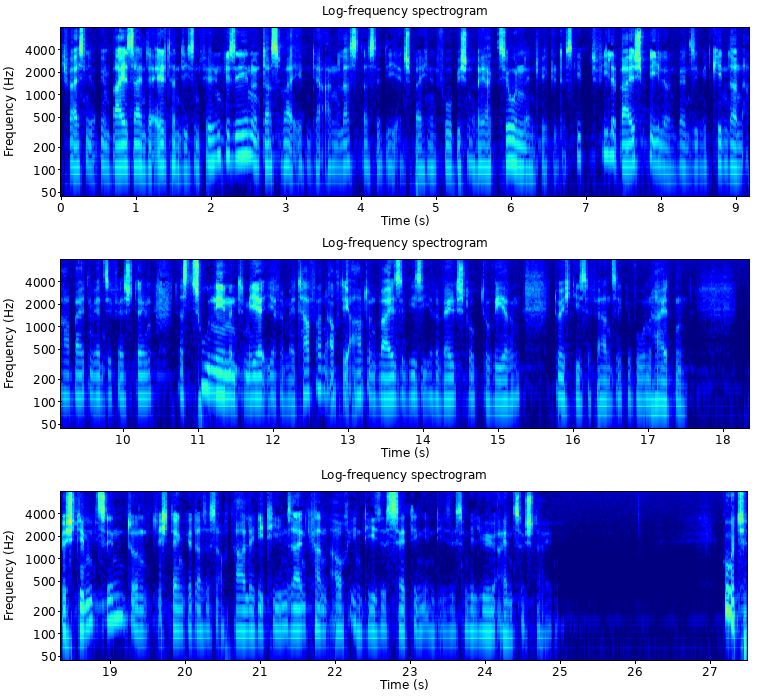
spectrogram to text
ich weiß nicht, ob im Beisein der Eltern diesen Film gesehen und das war eben der Anlass, dass er die entsprechenden phobischen Reaktionen entwickelt. Es gibt viele Beispiele und wenn Sie mit Kindern arbeiten, werden Sie feststellen, dass zunehmend mehr ihre Metaphern, auch die Art und Weise, wie sie ihre Welt strukturieren, durch diese Fernsehgewohnheiten bestimmt sind. Und ich denke, dass es auch da legitim sein kann, auch in dieses Setting, in dieses Milieu einzusteigen. Gut,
